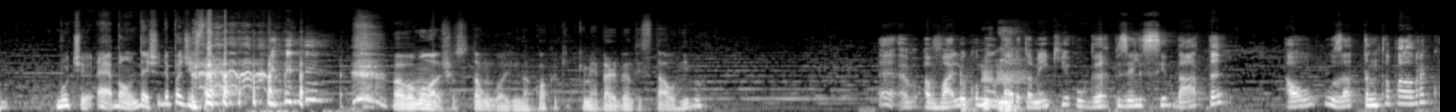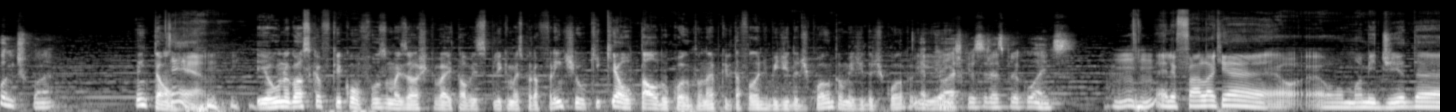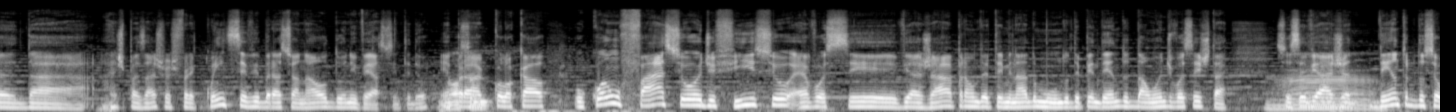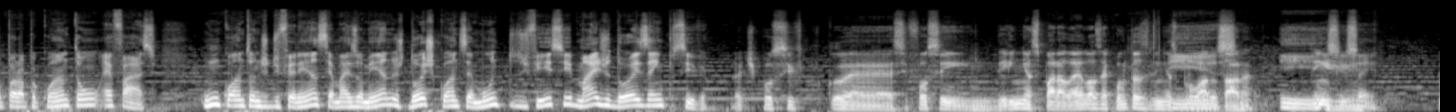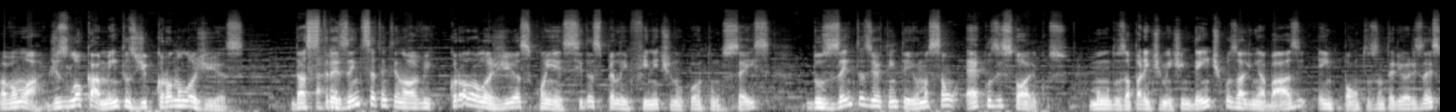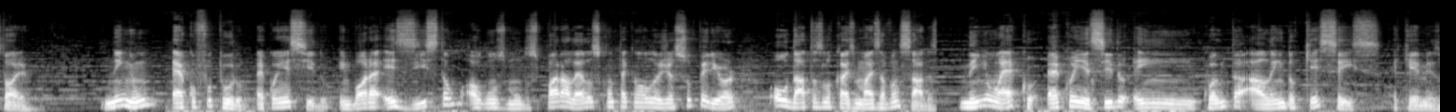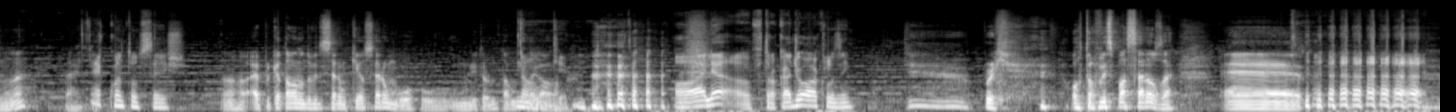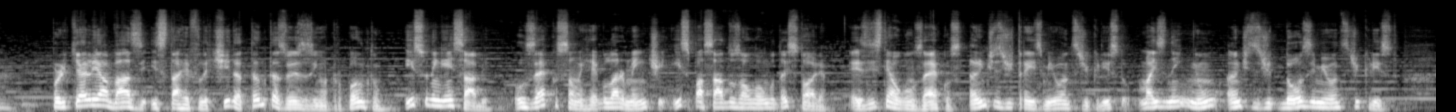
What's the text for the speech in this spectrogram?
Multi... É, bom, deixa, depois a gente fala. Mas vamos lá, deixa eu soltar um golinho na coca aqui, porque minha garganta está horrível. É, vale o comentário também que o GURPS ele se data ao usar tanto a palavra quântico, né? Então, é, e um negócio que eu fiquei confuso, mas eu acho que vai talvez explique mais pra frente, o que, que é o tal do quantum, né? Porque ele tá falando de medida de quantum, medida de quantum, É e porque eu aí? acho que isso já explicou antes. Uhum. ele fala que é, é uma medida da, aspas, aspas, frequência vibracional do universo, entendeu? É eu- colocar o quão fácil ou difícil é você viajar pra um determinado mundo, dependendo de onde você está. Se você Ah. viaja dentro do seu próprio quantum, é fácil. Um quantum de diferença é mais ou menos, dois quantos é muito difícil e mais de dois é impossível. É tipo se, é, se fossem linhas paralelas, é quantas linhas pro lado Isso. tá, né? Isso, Entendi. isso aí. Mas vamos lá, deslocamentos de cronologias. Das 379 cronologias conhecidas pela Infinity no Quantum 6, 281 são ecos históricos, mundos aparentemente idênticos à linha base em pontos anteriores da história. Nenhum eco futuro é conhecido, embora existam alguns mundos paralelos com tecnologia superior ou datas locais mais avançadas. Nenhum eco é conhecido em quanta além do Q6. É Q mesmo, né? Tá. É quantum 6. Aham, É porque eu tava na dúvida se era um Q ou se era um O. O monitor não tá muito Não, legal, aqui. Olha, trocar de óculos, hein? não. Porque... ou talvez passar a usar. É... Porque a linha base está refletida tantas vezes em outro quantum, isso ninguém sabe. Os ecos são irregularmente espaçados ao longo da história. Existem alguns ecos antes de 3000 a.C., mas nenhum antes de 12000 a.C.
